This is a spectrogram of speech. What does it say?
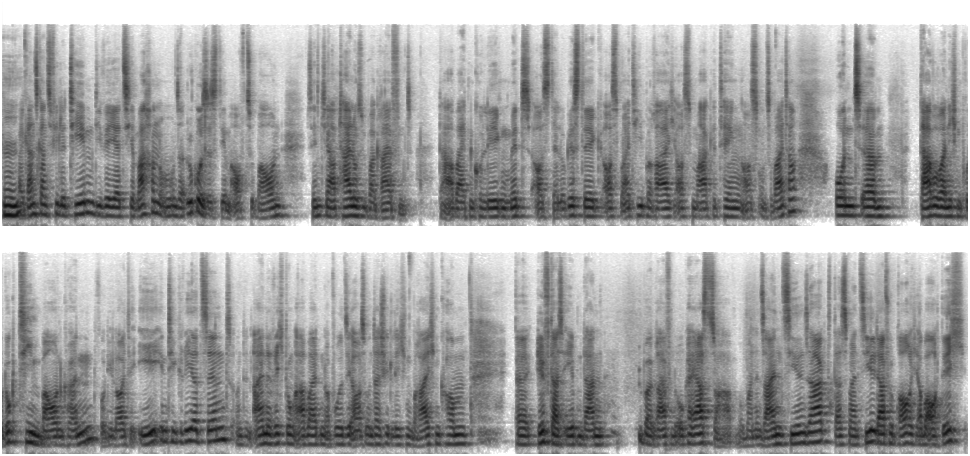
Mhm. Weil ganz, ganz viele Themen, die wir jetzt hier machen, um unser Ökosystem aufzubauen, sind ja abteilungsübergreifend. Da arbeiten Kollegen mit aus der Logistik, aus dem IT-Bereich, aus dem Marketing aus und so weiter. Und ähm, da, wo wir nicht ein Produktteam bauen können, wo die Leute eh integriert sind und in eine Richtung arbeiten, obwohl sie aus unterschiedlichen Bereichen kommen, äh, hilft das eben dann, übergreifende OKRs zu haben, wo man in seinen Zielen sagt, das ist mein Ziel, dafür brauche ich aber auch dich,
